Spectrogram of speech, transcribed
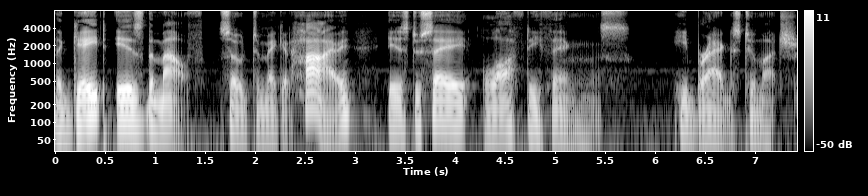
The gate is the mouth, so to make it high is to say lofty things. He brags too much.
